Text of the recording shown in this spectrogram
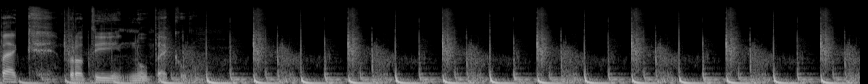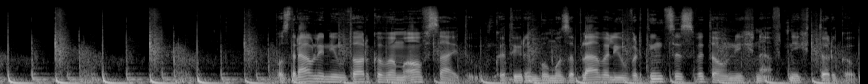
OPEC proti NOPEC-u. Pozdravljeni v torkovem offsajdu, v katerem bomo zaplavali v vrtince svetovnih naftnih trgov.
